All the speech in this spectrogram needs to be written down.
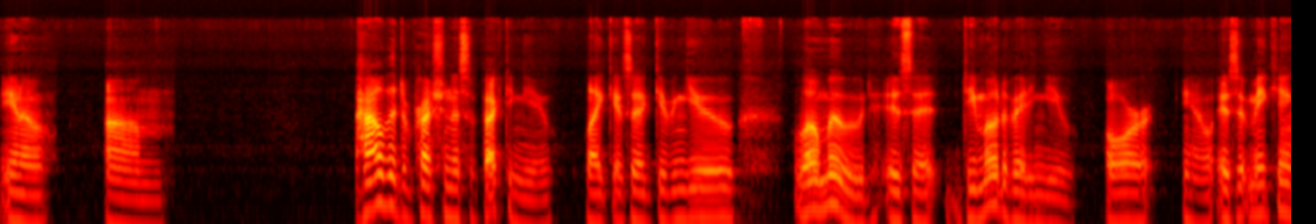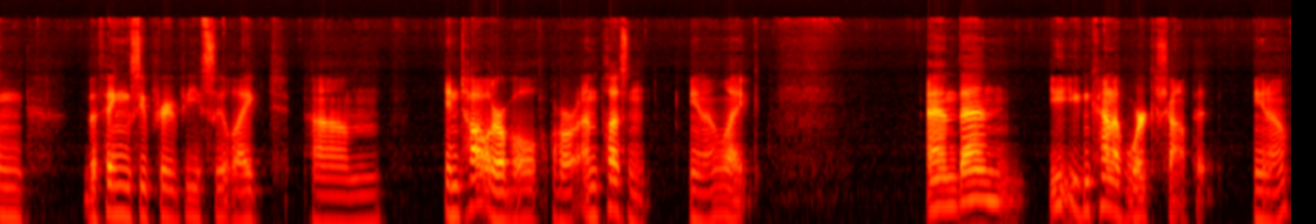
You know um, how the depression is affecting you. Like is it giving you low mood? Is it demotivating you? Or you know is it making the things you previously liked um, intolerable or unpleasant, you know, like, and then you, you can kind of workshop it, you know.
